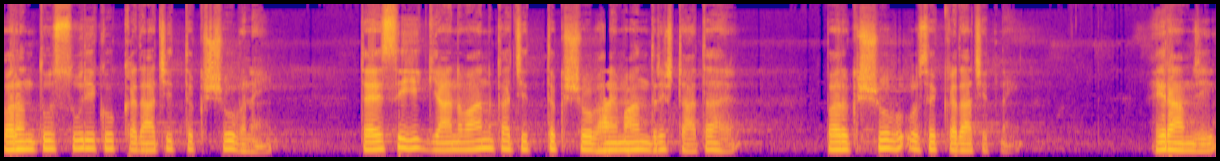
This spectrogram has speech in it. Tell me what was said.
परंतु सूर्य को कदाचित क्षोभ नहीं। तैसे ही ज्ञानवान का चित्त क्षोभायमान दृष्ट आता है, पर क्षोभ उसे कदाचित नहीं। हे राम जी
